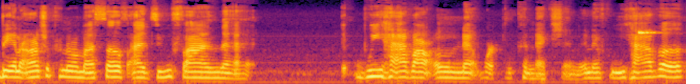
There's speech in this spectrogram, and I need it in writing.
being an entrepreneur myself, I do find that we have our own networking connection. And if we have a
